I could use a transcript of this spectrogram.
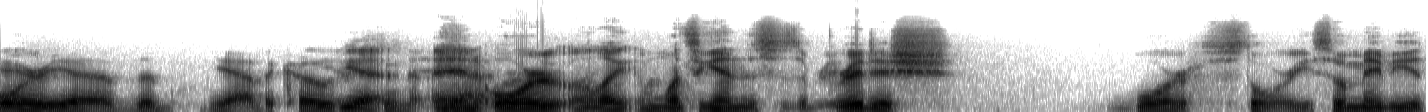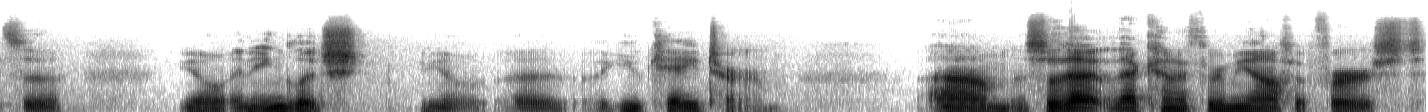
area of the yeah the coast. yeah, and, and or like and once again, this is a British war story, so maybe it's a you know an English you know a, a UK term. Um, so that that kind of threw me off at first,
